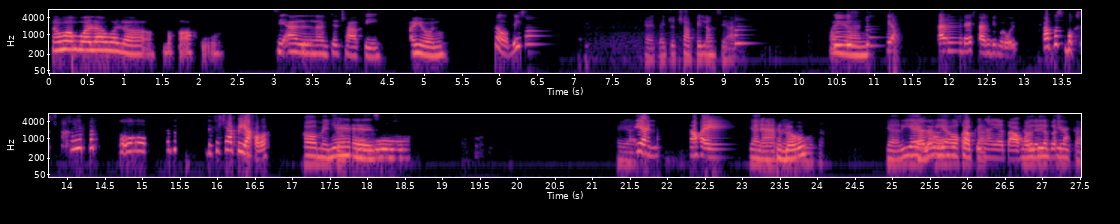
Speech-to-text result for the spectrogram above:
Nawawala-wala. Baka ako. Si Al nagcha-choppy. Ayun. no, based on Yan, medyo choppy lang si Al. Ayan. understanding rule. Tapos, box, bakit? Ba't? Ko, Nagsisapi ako. Oh, medyo. Yes. Oo. Ayan. Ayan. Okay. Yan, Na. Hello? Yeah, Ria, mo, Ria, okay nagsisapi ka. na yata ako. Loud and Lalabas clear ako. ka.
